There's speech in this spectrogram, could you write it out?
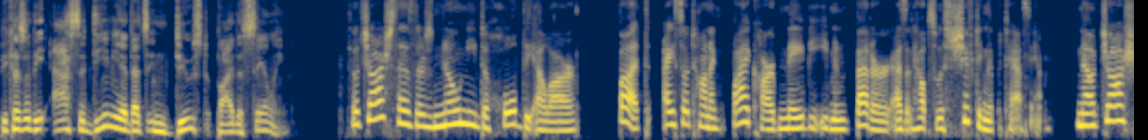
because of the acidemia that's induced by the saline. So Josh says there's no need to hold the LR, but isotonic bicarb may be even better as it helps with shifting the potassium. Now, Josh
